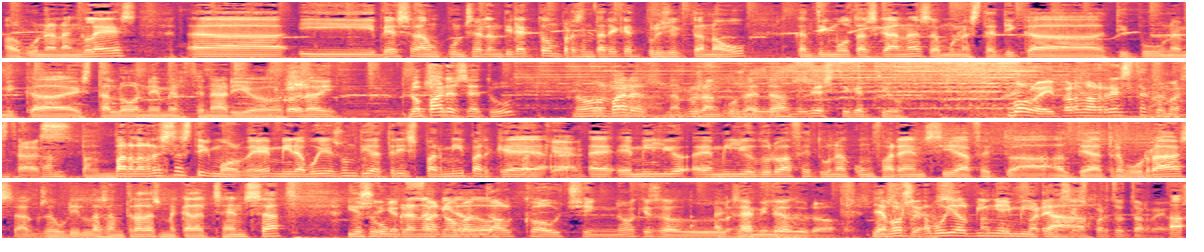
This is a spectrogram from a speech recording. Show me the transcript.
algun en anglès. Eh, I bé, serà un concert en directe on presentaré aquest projecte nou que en tinc moltes ganes, amb una estètica tipus una mica Stallone, Mercenarios... Carai. No pares, eh, tu? No, pares. anar- posant cosetes. No, no aquest tio. Molt bé, i per la resta com estàs? Per la resta estic molt bé. Mira, avui és un dia trist per mi perquè Per què? eh, Emilio, Emilio Duró ha fet una conferència ha fet eh, al Teatre Borràs, ha exaurit les entrades, m'he quedat sense. Jo sóc un Aquest gran fenomen admirador. del coaching, no?, que és el Exacte. Emilio Duró. Llavors, Hòsties, avui el vinc a imitar. per tot arreu, A-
